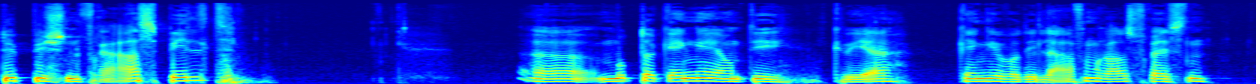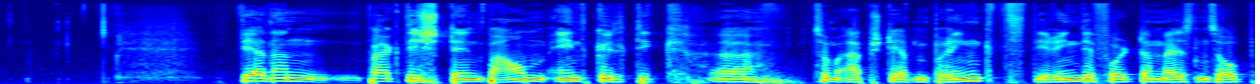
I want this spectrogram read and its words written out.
typischen Fraßbild. Äh, Muttergänge und die Quergänge, wo die Larven rausfressen der dann praktisch den Baum endgültig äh, zum Absterben bringt. Die Rinde dann meistens ab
